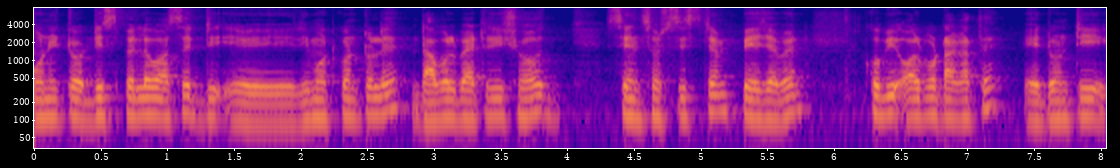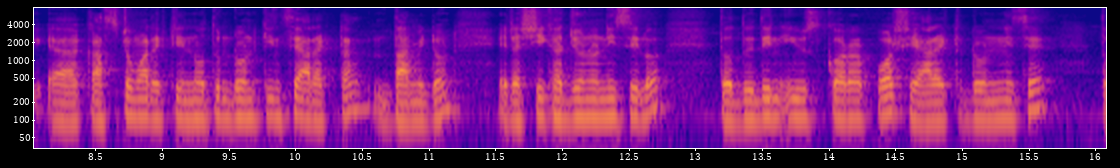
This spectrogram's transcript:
মনিটর ডিসপ্লেও আছে রিমোট কন্ট্রোলে ডাবল ব্যাটারি সহ সেন্সর সিস্টেম পেয়ে যাবেন। খুবই অল্প টাকাতে এই ড্রোনটি কাস্টমার একটি নতুন ড্রোন কিনছে আর একটা দামি ড্রোন। এটা শেখার জন্য নিছিল। তো দুই দিন ইউজ করার পর সে আরেকটা ড্রোন নিছে। তো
